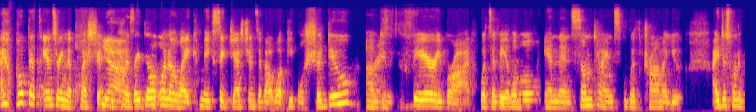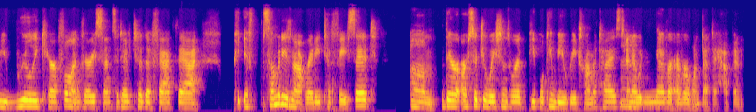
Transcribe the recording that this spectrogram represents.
I hope that's answering the question yeah. because I don't want to like make suggestions about what people should do because um, right. it's very broad what's mm-hmm. available. Mm-hmm. And then sometimes with trauma, you, I just want to be really careful and very sensitive to the fact that if somebody's not ready to face it, um, there are situations where people can be re-traumatized, mm-hmm. and I mm. would never ever want that to happen.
